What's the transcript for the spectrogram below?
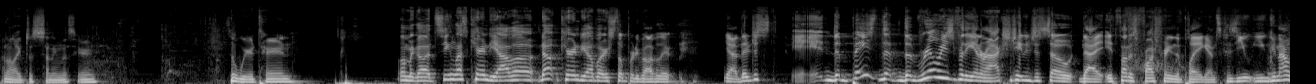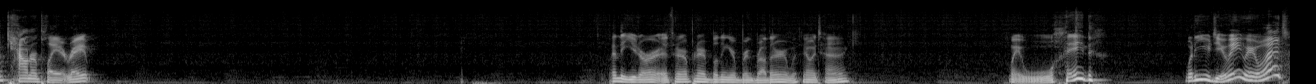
I don't like just sending this here. It's a weird turn. Oh my god, seeing less Cairne Diablo. No, Cairne Diablo are still pretty popular. Yeah, they're just the base. The, the real reason for the interaction change is just so that it's not as frustrating to play against because you you can now counterplay it, right? By the if they're opener building your big brother with no attack. Wait, what? What are you doing? Wait, what?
